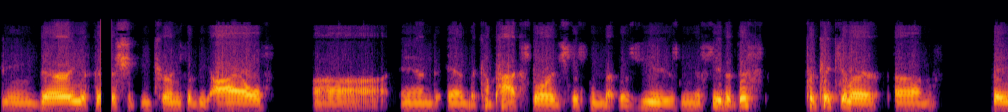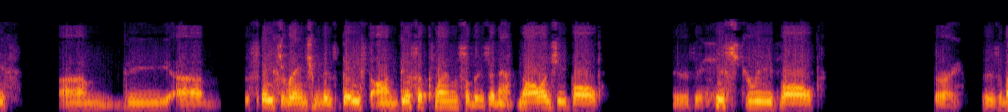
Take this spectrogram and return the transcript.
being very efficient in terms of the aisles uh, and, and the compact storage system that was used. And you'll see that this particular um, space, um, the, um, the space arrangement is based on discipline. So there's an ethnology vault, there's a history vault, sorry, there's an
